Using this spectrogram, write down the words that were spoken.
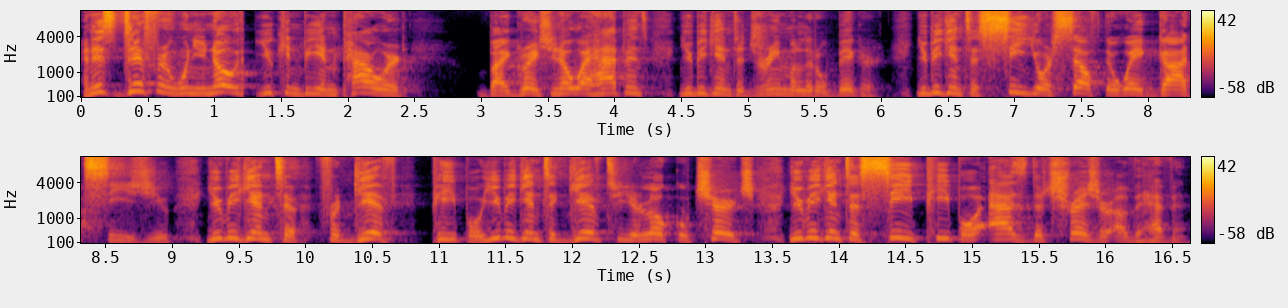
And it's different when you know that you can be empowered by grace. You know what happens? You begin to dream a little bigger. You begin to see yourself the way God sees you. You begin to forgive people. You begin to give to your local church. You begin to see people as the treasure of heaven.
